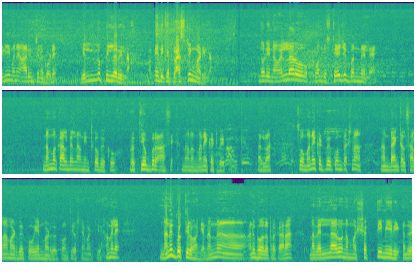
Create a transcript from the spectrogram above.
ಇಡೀ ಮನೆ ಆರು ಇಂಚಿನ ಗೋಡೆ, ಎಲ್ಲೂ ಪಿಲ್ಲರ್ ಇಲ್ಲ. ಮತ್ತು ಇದಕ್ಕೆ ಪ್ಲಾಸ್ಟ್ರಿಂಗ್ ಮಾಡಿಲ್ಲ. ನೋಡಿ, ನಾವೆಲ್ಲರೂ ಒಂದು ಸ್ಟೇಜಿಗೆ ಬಂದ ಮೇಲೆ ನಮ್ಮ ಕಾಲ ಮೇಲೆ ನಾವು ನಿಂತ್ಕೋಬೇಕು. ಪ್ರತಿಯೊಬ್ಬರ ಆಸೆ, ನಾನೊಂದು ಮನೆ ಕಟ್ಟಬೇಕು ಅಂತ, ಅಲ್ವಾ? ಸೊ ಮನೆ ಕಟ್ಟಬೇಕು ಅಂದ ತಕ್ಷಣ ನಾನು ಬ್ಯಾಂಕಲ್ಲಿ ಸಾಲ ಮಾಡಬೇಕು, ಏನು ಮಾಡಬೇಕು ಅಂತ ಯೋಚನೆ ಮಾಡ್ತೀವಿ. ಆಮೇಲೆ ನನಗೆ ಗೊತ್ತಿರೋ ಹಾಗೆ, ನನ್ನ ಅನುಭವದ ಪ್ರಕಾರ ನಾವೆಲ್ಲರೂ ನಮ್ಮ ಶಕ್ತಿ ಮೀರಿ, ಅಂದರೆ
